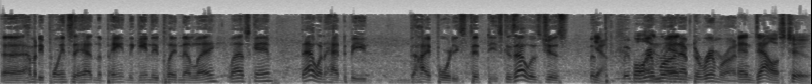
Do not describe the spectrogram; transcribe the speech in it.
Uh, how many points they had in the paint in the game they played in L.A. last game? that one had to be the high 40s, 50s because that was just yeah. well, rim and, run and, after rim run. And Dallas, too.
